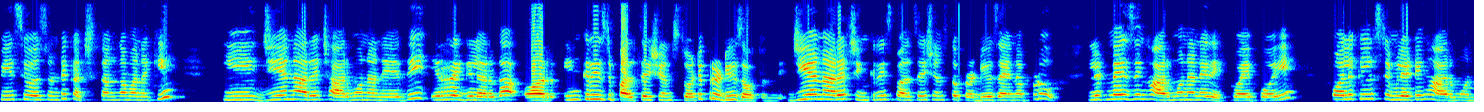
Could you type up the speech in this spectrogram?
పీసీఓఎస్ ఉంటే ఖచ్చితంగా మనకి ఈ జిఎన్ఆర్హెచ్ హార్మోన్ అనేది ఇర్రెగ్యులర్గా ఆర్ ఇంక్రీజ్డ్ పల్సేషన్స్ తోటి ప్రొడ్యూస్ అవుతుంది. జిఎన్ఆర్హెచ్ ఇంక్రీజ్ పల్సేషన్స్తో ప్రొడ్యూస్ అయినప్పుడు లిటనైజింగ్ హార్మోన్ అనేది ఎక్కువైపోయి ఫాలిక్యులర్ స్టిమ్యులేటింగ్ హార్మోన్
